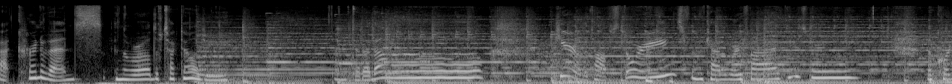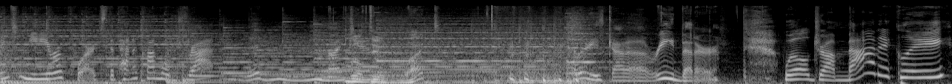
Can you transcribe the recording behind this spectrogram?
at current events in the world of technology. Dun, da, da, da. Here are the top stories from the Category 5 newsroom. According to media reports, the Pentagon will dra- mm, We'll do what? Hillary's gotta read better. Will dramatically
